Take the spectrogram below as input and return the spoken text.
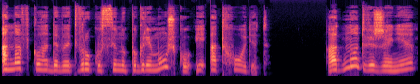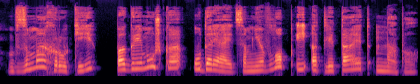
Она вкладывает в руку сыну погремушку и отходит. Одно движение, взмах руки, погремушка ударяется мне в лоб и отлетает на пол.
